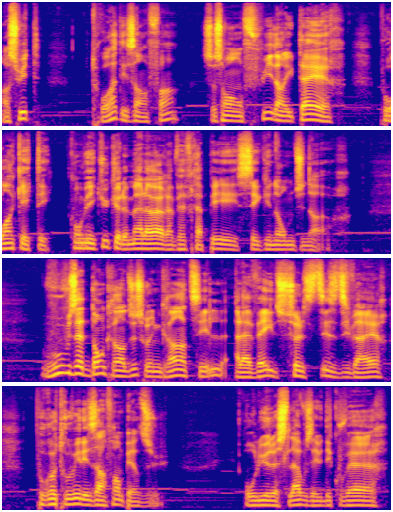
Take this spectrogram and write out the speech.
Ensuite, trois des enfants se sont enfuis dans les terres pour enquêter, convaincus que le malheur avait frappé ces gnomes du Nord. Vous vous êtes donc rendu sur une grande île à la veille du solstice d'hiver pour retrouver les enfants perdus. Au lieu de cela, vous avez découvert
